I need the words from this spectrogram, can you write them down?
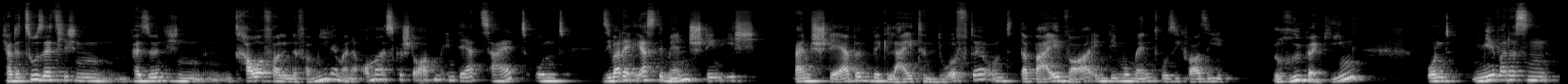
Ich hatte zusätzlich einen persönlichen Trauerfall in der Familie. Meine Oma ist gestorben in der Zeit und sie war der erste Mensch, den ich beim Sterben begleiten durfte und dabei war in dem Moment, wo sie quasi rüberging. Und mir war das ein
